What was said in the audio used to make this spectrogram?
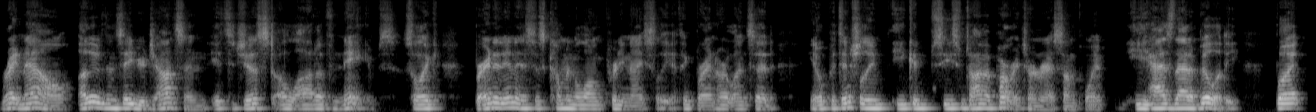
right now, other than Xavier Johnson, it's just a lot of names. So like Brandon Inniss is coming along pretty nicely. I think Brian Hartline said, you know, potentially he could see some time at punt returner at some point. He has that ability, but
